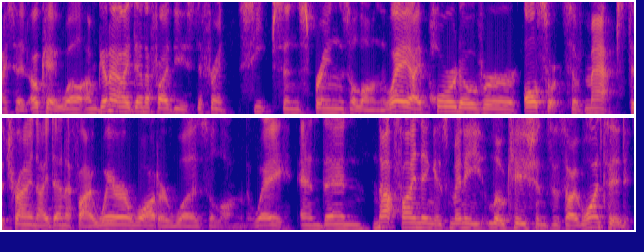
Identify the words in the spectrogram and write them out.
I said, okay, well, I'm going to identify these different seeps and springs along the way. I pored over all sorts of maps to try and identify where water was along the way. And then, not finding as many locations as I wanted,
